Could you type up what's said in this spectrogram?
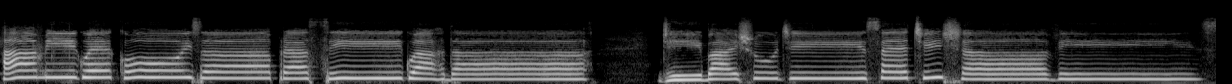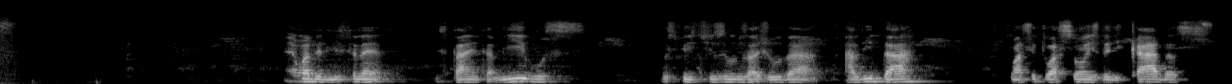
Amigo é coisa para se guardar debaixo de sete chaves. É uma delícia, né? Estar entre amigos, o Espiritismo nos ajuda a lidar com as situações delicadas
